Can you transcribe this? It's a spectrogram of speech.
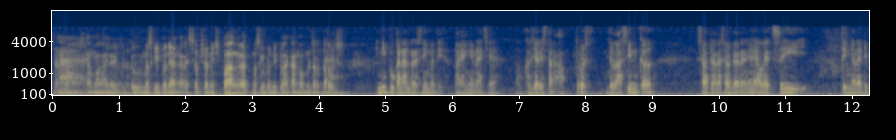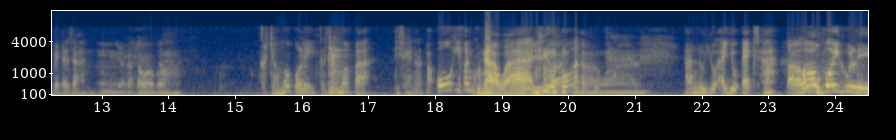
Nah, gampangannya gitu. gitu. Meskipun ya nggak resepsionis banget meskipun di belakang komputer Nah, terus. ini bukan underestimate ya. Bayangin aja kerja di startup terus jelasin ke saudara-saudaranya yang let's say tinggalnya di pedesaan. Hmm, ya nggak tahu apa. Kerjamu apa le? Kerjamu apa? Desainer pak. Oh Ivan Gunawan. Ivan Gunawan. Anu UI UX hah Tahu. Apa iku le?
